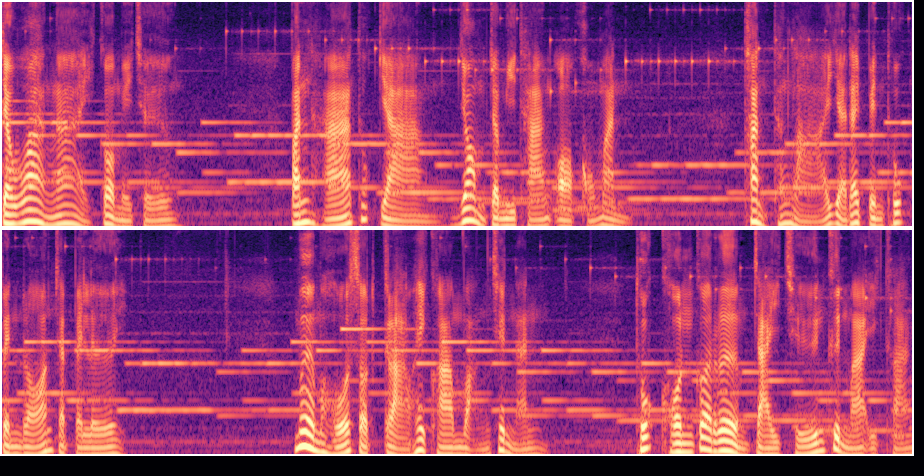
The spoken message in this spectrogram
จะว่าง่ายก็ไม่เชิง ปัญหาทุกอย่างย่อมจะมีทางออกของมัน ท่านทั้งหลายอย่าได้เป็นทุกข์เป็นร้อนกันไปเลย เมื่อมโหสถกล่าวให้ความหวังเช่นนั้น ทุกคนก็เริ่มใจชื้นขึ้นมาอีกครั้ง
